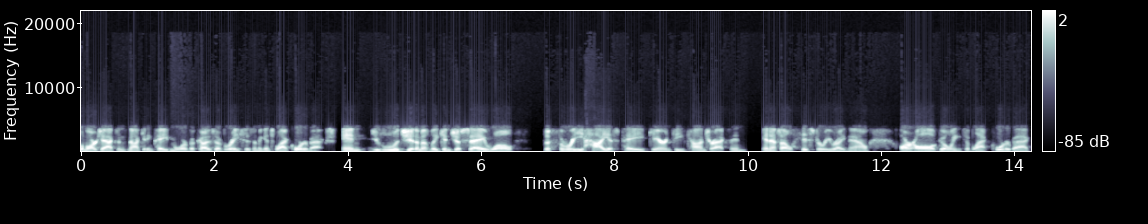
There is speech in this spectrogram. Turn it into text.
Lamar Jackson's not getting paid more because of racism against black quarterbacks. And you legitimately can just say, well, the three highest paid guaranteed contracts in NFL history right now are all going to black quarterbacks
